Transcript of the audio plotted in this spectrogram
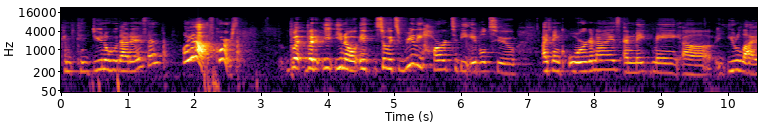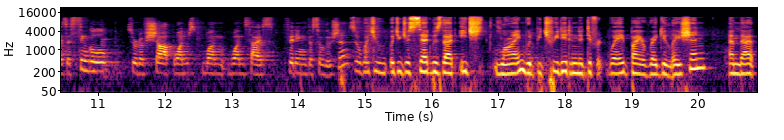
can, can, do you know who that is then? Oh yeah, of course. But, but you know, it, so it's really hard to be able to, I think, organize and make, me uh, utilize a single sort of shop, one, one, one size fitting the solution. So what you, what you just said was that each line would be treated in a different way by a regulation, and that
